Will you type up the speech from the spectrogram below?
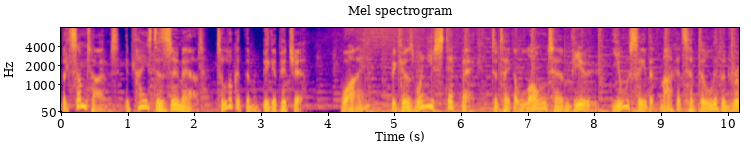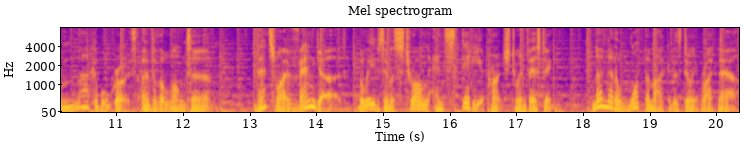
But sometimes it pays to zoom out to look at the bigger picture. Why? Because when you step back to take a long term view, you will see that markets have delivered remarkable growth over the long term. That's why Vanguard believes in a strong and steady approach to investing. No matter what the market is doing right now,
